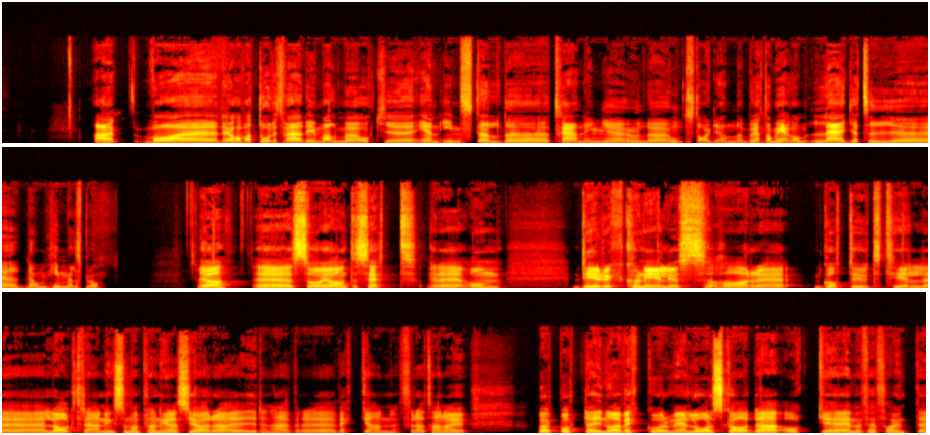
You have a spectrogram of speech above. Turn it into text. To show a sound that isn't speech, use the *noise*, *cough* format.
Nej, vad, eh, det har varit dåligt väder i Malmö och eh, en inställd eh, träning under onsdagen. Berätta mer om läget i de himmelsblå. Ja, så jag har inte sett om Derek Cornelius har gått ut till lagträning som han planeras göra i den här veckan. För att han har ju varit borta i några veckor med en lårskada och MFF har inte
